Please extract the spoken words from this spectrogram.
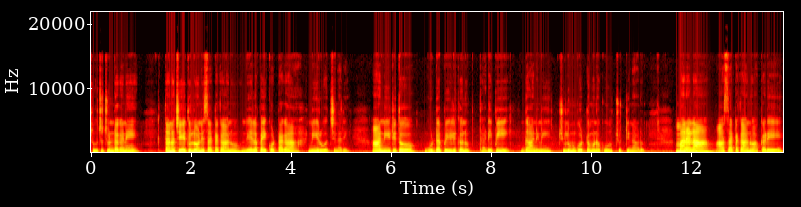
చూచుచుండగానే తన చేతిలోని సటకాను నేలపై కొట్టగా నీరు వచ్చినది. ఆ నీటితో గుడ్డ పీలికను తడిపి దానిని చులుము గొట్టమునకు చుట్టినాడు. మరలా ఆ సటకాను అక్కడే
